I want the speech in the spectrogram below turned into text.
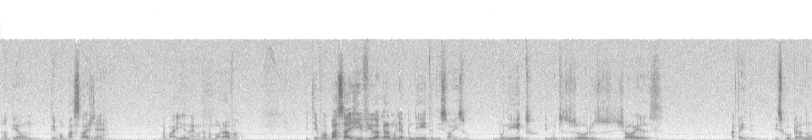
O Lampião teve uma passagem, né? na Bahia, né, onde ela morava. E teve uma passagem e viu aquela mulher bonita, de sorriso bonito, de muitos ouros, joias. Até, desculpa, ela não,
